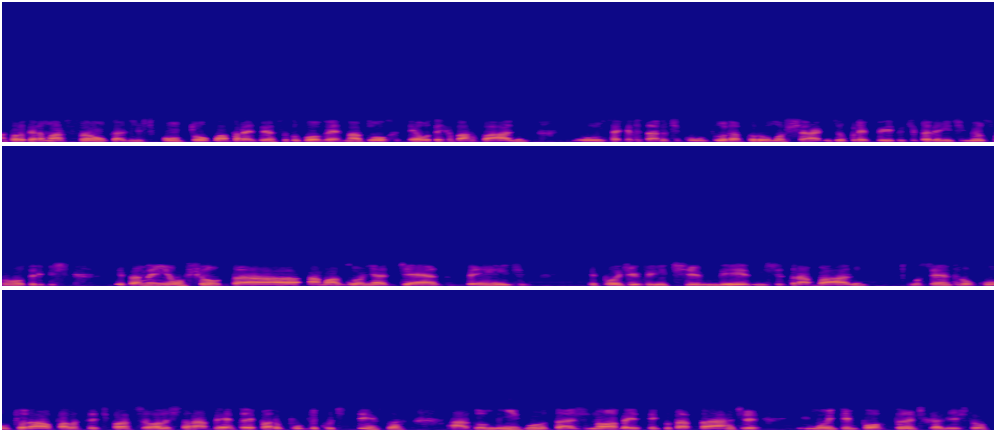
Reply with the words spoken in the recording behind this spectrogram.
A programação, Calixto, contou com a presença do governador Helder Barbalho, o secretário de Cultura Bruno Chagas e o prefeito de Belém, Edmilson Rodrigues. E também um show da Amazônia Jazz Band. Depois de 20 meses de trabalho, o Centro Cultural Palacete Faciola estará aberto aí para o público de terça a domingo, das nove às cinco da tarde. Muito importante, Calixto,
